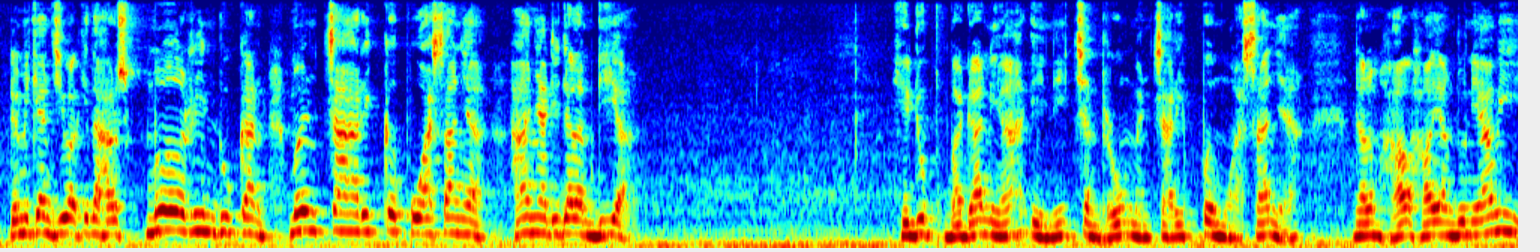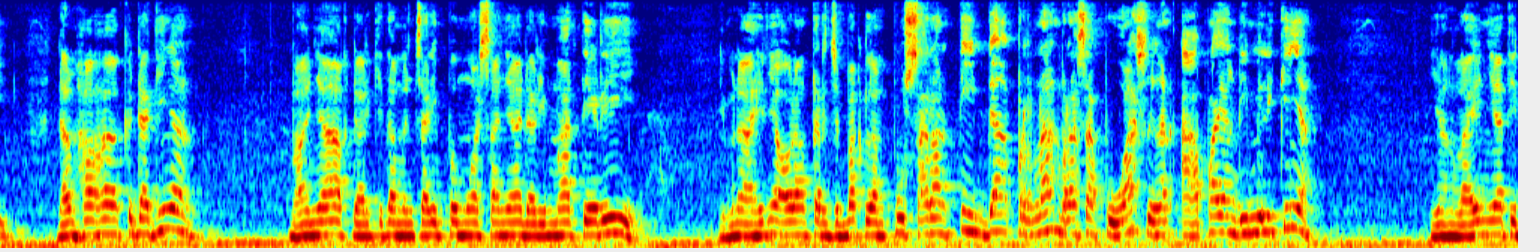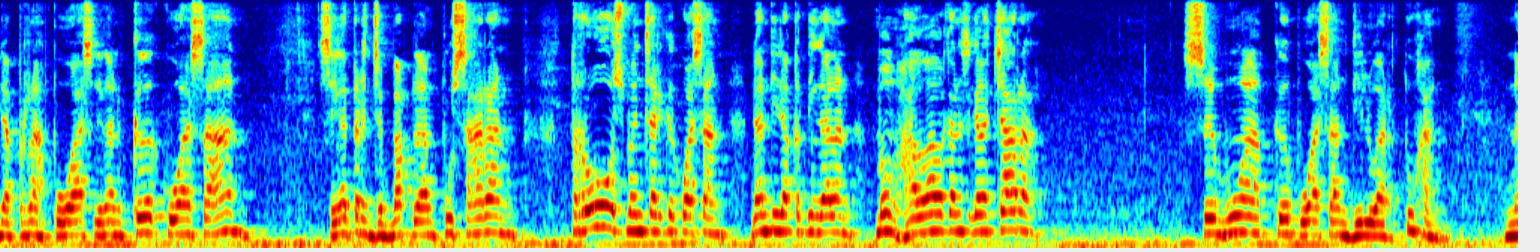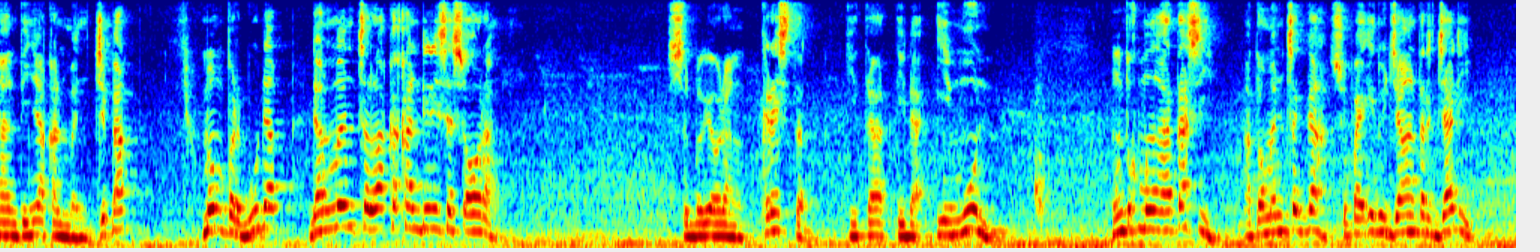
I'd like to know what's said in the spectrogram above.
Demikian jiwa kita harus merindukan, mencari kepuasannya hanya di dalam Dia. Hidup badaniah ini cenderung mencari pemuasannya dalam hal-hal yang duniawi, dalam hal-hal kedagingan. Banyak dari kita mencari pemuasannya dari materi, di mana akhirnya orang terjebak dalam pusaran tidak pernah merasa puas dengan apa yang dimilikinya. Yang lainnya tidak pernah puas dengan kekuasaan, sehingga terjebak dalam pusaran, terus mencari kekuasaan dan tidak ketinggalan menghalalkan segala cara. Semua kepuasan di luar Tuhan nantinya akan menjebak, memperbudak, dan mencelakakan diri seseorang. Sebagai orang Kristen kita tidak imun untuk mengatasi atau mencegah supaya itu jangan terjadi.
